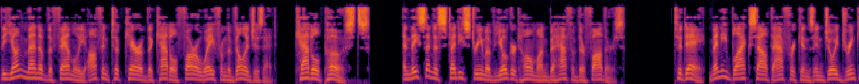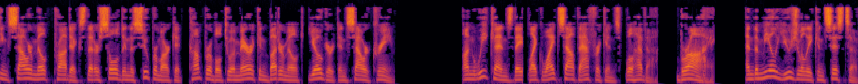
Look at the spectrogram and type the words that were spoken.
The young men of the family often took care of the cattle far away from the villages at cattle posts, and they sent a steady stream of yogurt home on behalf of their fathers. Today, many black South Africans enjoy drinking sour milk products that are sold in the supermarket, comparable to American buttermilk, yogurt and sour cream. On weekends they, like white South Africans, will have a braai, and the meal usually consists of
